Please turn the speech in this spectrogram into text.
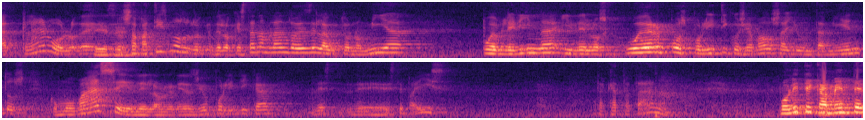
ah, claro, lo- Sí, sí. los zapatismos de lo que están hablando es de la autonomía pueblerina y de los cuerpos políticos llamados ayuntamientos como base de la organización política de este, de este país. Tacatatán. Políticamente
